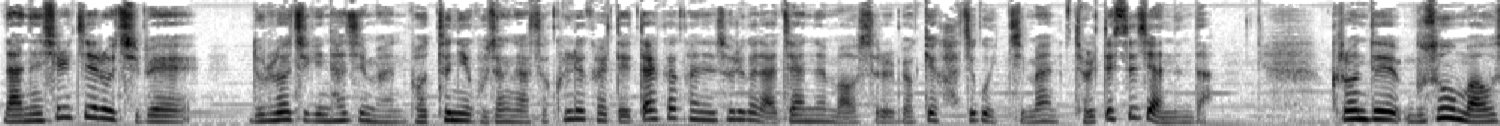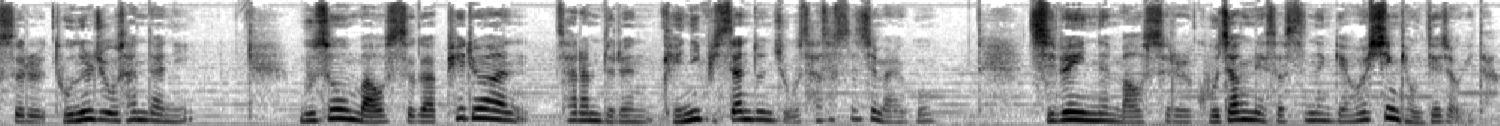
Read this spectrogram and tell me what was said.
나는 실제로 집에 눌러지긴 하지만 버튼이 고장나서 클릭할 때 딸깍하는 소리가 나지 않는 마우스를 몇 개 가지고 있지만 절대 쓰지 않는다. 그런데 무서운 마우스를 돈을 주고 산다니 무서운 마우스가 필요한 사람들은 괜히 비싼 돈 주고 사서 쓰지 말고 집에 있는 마우스를 고장내서 쓰는 게 훨씬 경제적이다.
